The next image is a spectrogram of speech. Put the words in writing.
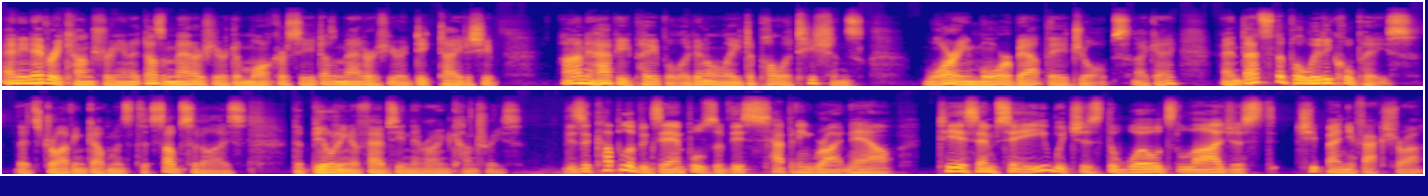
And in every country, and it doesn't matter if you're a democracy, it doesn't matter if you're a dictatorship, unhappy people are going to lead to politicians worrying more about their jobs. Okay. And that's the political piece that's driving governments to subsidize the building of fabs in their own countries. There's a couple of examples of this happening right now. TSMC, which is the world's largest chip manufacturer,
